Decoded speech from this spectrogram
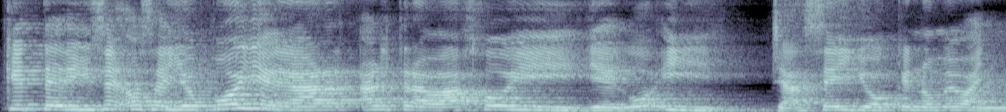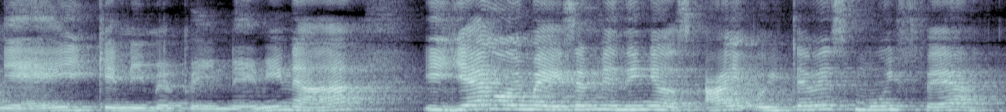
Que te dicen, o sea, yo puedo llegar al trabajo y llego y ya sé yo que no me bañé y que ni me peiné ni nada. Y llego y me dicen mis niños, ay, hoy te ves muy fea.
